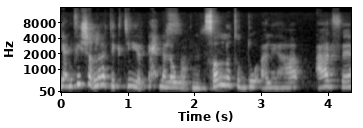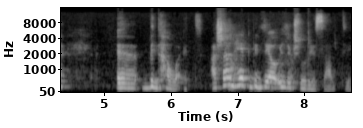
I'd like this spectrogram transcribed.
يعني في شغلات كتير إحنا لو. نسلط الضوء عليها عارفة آه، بدها وقت عشان. هيك بدي أقول لك شو رسالتي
